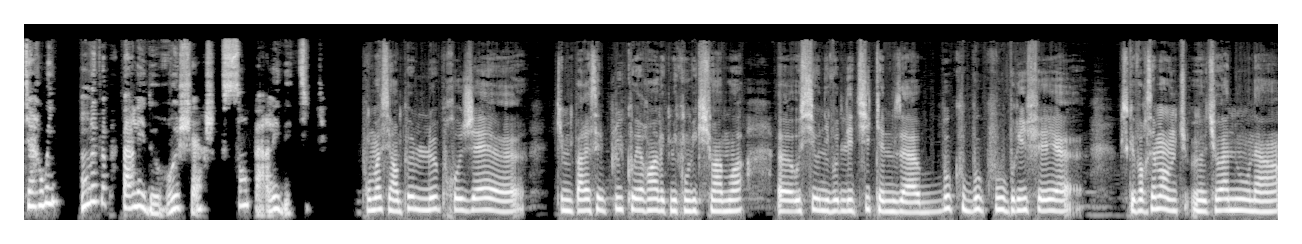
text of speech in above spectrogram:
Car oui, on ne peut pas parler de recherche sans parler d'éthique. Pour moi, c'est un peu le projet euh, qui me paraissait le plus cohérent avec mes convictions à moi. Euh, aussi au niveau de l'éthique, elle nous a beaucoup, beaucoup briefé. Euh, parce que forcément, tu, vois, nous, on a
